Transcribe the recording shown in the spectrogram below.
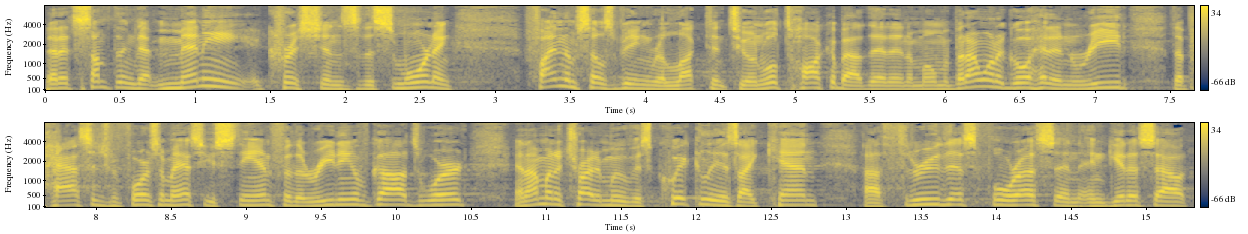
that it's something that many Christians this morning find themselves being reluctant to. And we'll talk about that in a moment. But I want to go ahead and read the passage before us. I'm going to ask you to stand for the reading of God's Word. And I'm going to try to move as quickly as I can uh, through this for us and, and get us out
